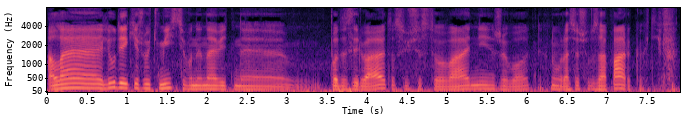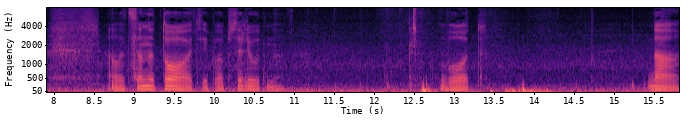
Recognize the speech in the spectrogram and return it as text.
Але люди, які живуть в місті, вони навіть не подозрівають у существуванні животних. Ну, разве що в зоопарках, типу. Але це не то, типу, абсолютно. Вот. Да,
